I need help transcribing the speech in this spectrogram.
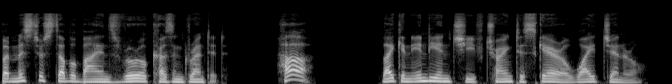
But Mr. Stubblebine's rural cousin grunted, Ha! Like an Indian chief trying to scare a white general.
